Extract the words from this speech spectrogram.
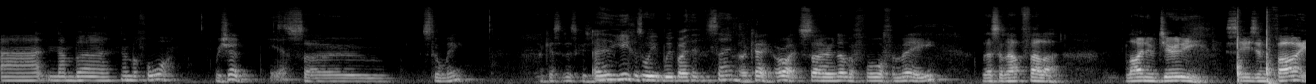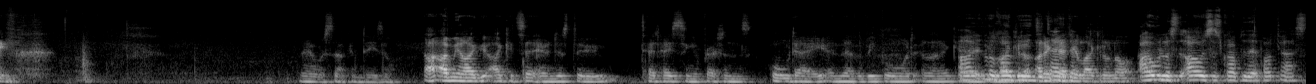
uh, number number four? We should. Yeah. So still me. I guess it is because uh, yeah, because we, we both had the same. Okay, all right. So number four for me. Listen up, fella. Line of Duty, season five. Now we're stuck in Diesel. I, I mean, I, I could sit here and just do Ted Hastings impressions all day and never be bored, and I don't care. I, look, like it, I don't care if you like it or not. I would listen. I would subscribe to that podcast.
